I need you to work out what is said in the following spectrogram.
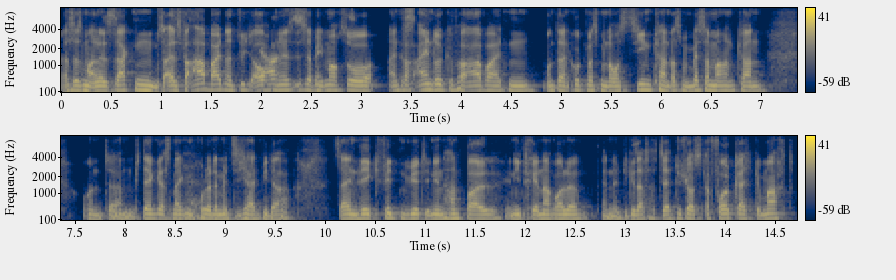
lass das mal alles sacken, muss alles verarbeiten natürlich auch. Ja, ne? Es ist aber eben auch so, einfach Eindrücke verarbeiten und dann gucken, was man daraus ziehen kann, was man besser machen kann. Und ähm, ich denke, dass Mike Mahula mit Sicherheit wieder seinen Weg finden wird in den Handball, in die Trainerrolle. Denn, wie gesagt, hat er durchaus erfolgreich gemacht.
